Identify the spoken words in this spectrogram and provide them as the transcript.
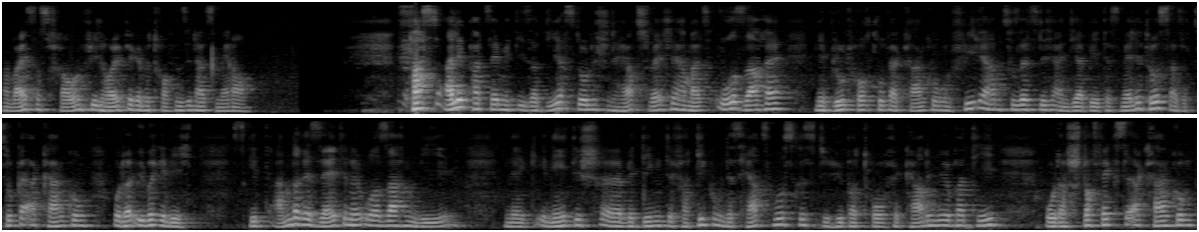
Man weiß, dass Frauen viel häufiger betroffen sind als Männer. Fast alle Patienten mit dieser diastolischen Herzschwäche haben als Ursache eine Bluthochdruckerkrankung und viele haben zusätzlich ein Diabetes mellitus, also Zuckererkrankung oder Übergewicht. Es gibt andere seltene Ursachen wie eine genetisch äh, bedingte Verdickung des Herzmuskels, die hypertrophe Kardiomyopathie oder Stoffwechselerkrankung,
